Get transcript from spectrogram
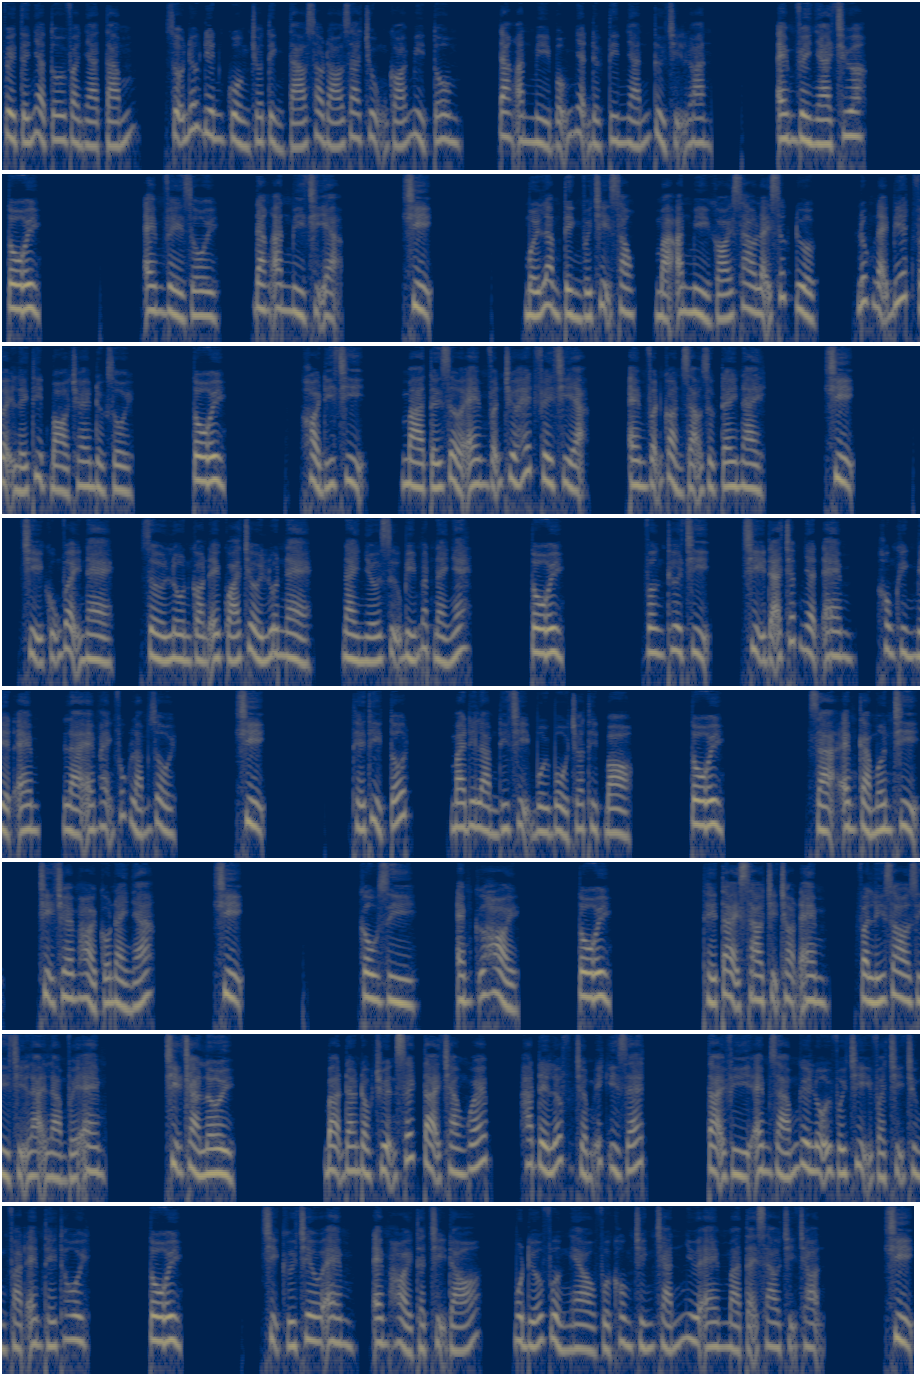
về tới nhà tôi vào nhà tắm dội nước điên cuồng cho tỉnh táo sau đó ra trụng gói mì tôm, đang ăn mì bỗng nhận được tin nhắn từ chị loan. Em về nhà chưa? Tôi. Em về rồi, đang ăn mì chị ạ. Chị. Mới làm tình với chị xong mà ăn mì gói sao lại sức được, lúc nãy biết vậy lấy thịt bò cho em được rồi. Tôi. Khỏi đi chị, mà tới giờ em vẫn chưa hết phê chị ạ, em vẫn còn dạo rực đây này. Chị. Chị cũng vậy nè giờ lồn còn ê quá trời luôn nè. Này nhớ giữ bí mật này nhé. Tôi. Vâng thưa chị. Chị đã chấp nhận em. Không khinh miệt em. Là em hạnh phúc lắm rồi. Chị. Thế thì tốt. Mai đi làm đi chị bồi bổ cho thịt bò. Tôi. Dạ em cảm ơn chị. Chị cho em hỏi câu này nhá. Chị. Câu gì? Em cứ hỏi. Tôi. Thế tại sao chị chọn em? Và lý do gì chị lại làm với em? Chị trả lời bạn đang đọc truyện sách tại trang web hdlove.xyz tại vì em dám gây lỗi với chị và chị trừng phạt em thế thôi. Tôi. Chị cứ trêu em em hỏi thật chị đó. Một đứa vừa nghèo vừa không chính chắn như em mà tại sao chị chọn? Chị.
